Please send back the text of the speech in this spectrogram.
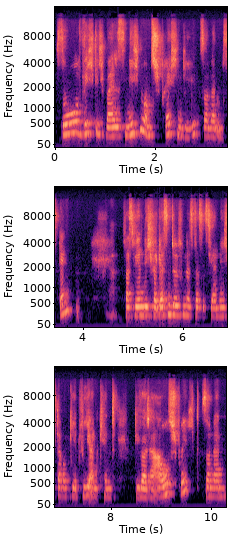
so wichtig, weil es nicht nur ums Sprechen geht, sondern ums Denken. Was wir nicht vergessen dürfen, ist, dass es ja nicht darum geht, wie ein Kind die Wörter ausspricht, sondern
